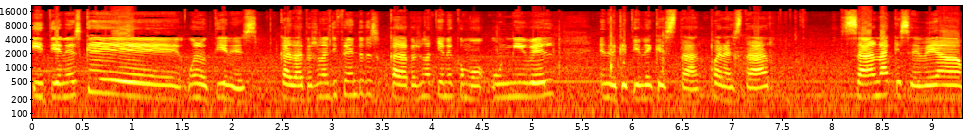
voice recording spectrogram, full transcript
y tienes que, bueno, tienes, cada persona es diferente, entonces cada persona tiene como un nivel en el que tiene que estar para estar sana, que se vea,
